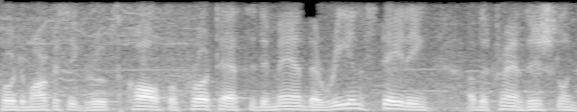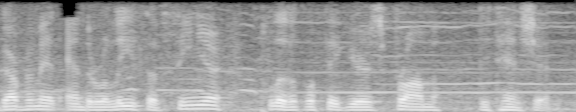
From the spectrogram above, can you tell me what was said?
Pro-democracy groups called for protests to demand the reinstating of the transitional government and the release of senior political figures from detention.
